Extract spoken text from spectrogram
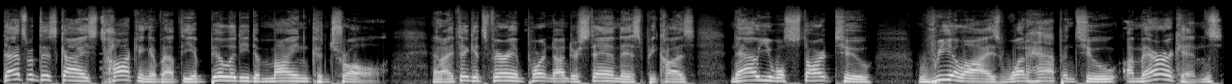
that's what this guy is talking about the ability to mind control. And I think it's very important to understand this because now you will start to realize what happened to Americans,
